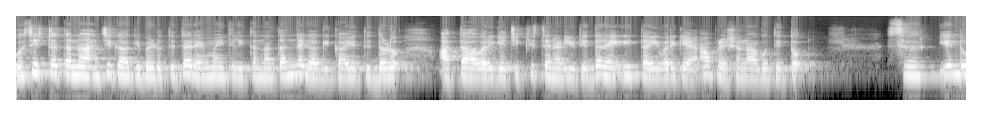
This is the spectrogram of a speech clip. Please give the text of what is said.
ವಸಿಷ್ಠ ತನ್ನ ಅಜ್ಜಿಗಾಗಿ ಬೇಡುತ್ತಿದ್ದರೆ ಮೈಥಿಲಿ ತನ್ನ ತಂದೆಗಾಗಿ ಕಾಯುತ್ತಿದ್ದಳು. ಅತ್ತ ಅವರಿಗೆ ಚಿಕಿತ್ಸೆ ನಡೆಯುತ್ತಿದ್ದರೆ ಇತ್ತ ಇವರಿಗೆ ಆಪರೇಷನ್ ಆಗುತ್ತಿತ್ತು. ಸರ್ ಎಂದು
